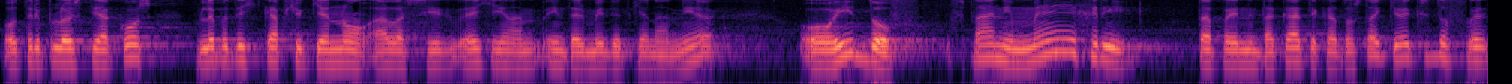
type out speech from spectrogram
ο τριπλοεστιακός βλέπετε έχει κάποιο κενό, αλλά έχει ένα intermediate και ένα near. Ο INDOF φτάνει μέχρι τα 50 κάτι εκατοστά και ο 60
